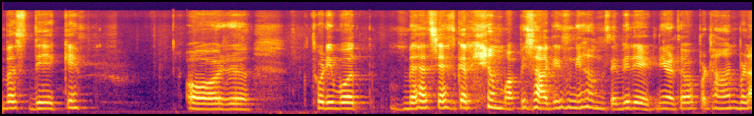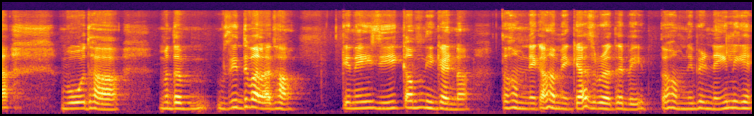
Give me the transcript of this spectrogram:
बस देख के और थोड़ी बहुत बहस शहस करके हम वापस आ गए, क्योंकि हमसे भी रेट नहीं होता वो पठान बड़ा वो था मतलब ज़िद वाला था। कि नहीं जी कम नहीं करना। तो हमने कहा हमें क्या ज़रूरत है भाई तो हमने फिर नहीं लिए।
